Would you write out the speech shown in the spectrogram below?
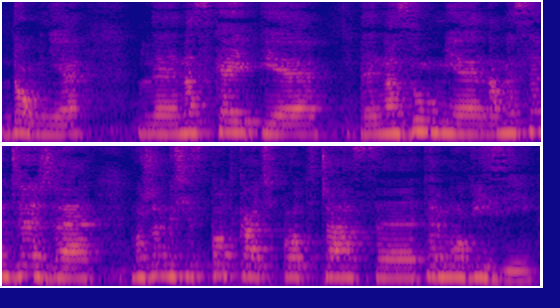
do mnie na Skype'ie, na Zoomie, na Messengerze. Możemy się spotkać podczas termowizji,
